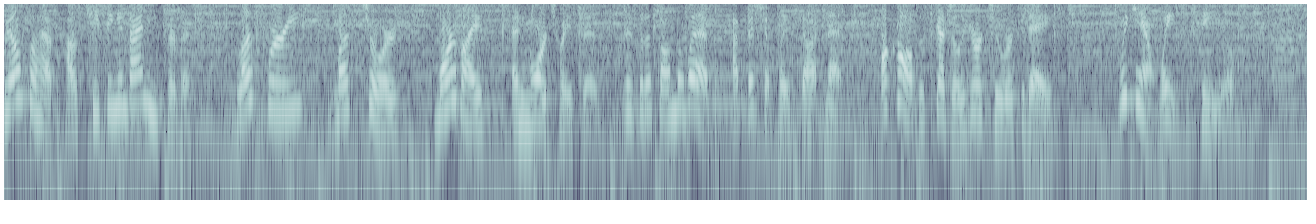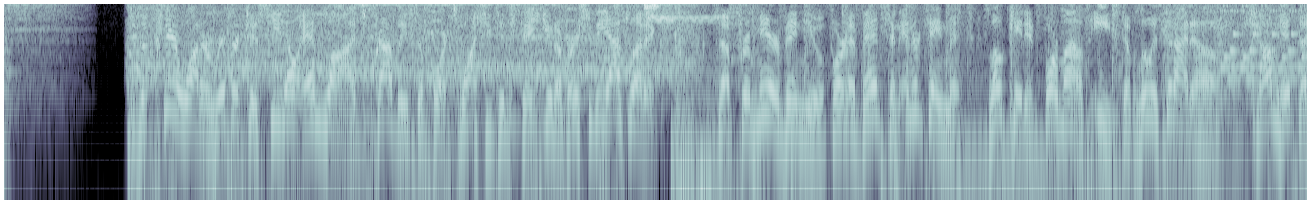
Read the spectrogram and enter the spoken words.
We also have housekeeping and dining service. Less worry, less chores, more life, and more choices. Visit us on the web at bishopplace.net or call to schedule your tour today. We can't wait to see you. The Clearwater River Casino and Lodge proudly supports Washington State University Athletics, the premier venue for events and entertainment, located four miles east of Lewiston, Idaho. Come hit the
